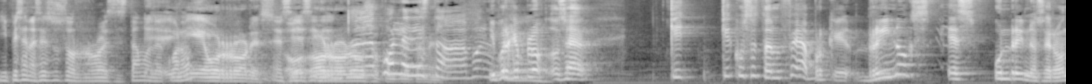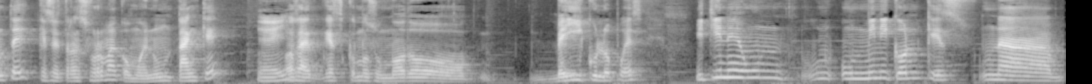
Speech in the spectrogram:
y empiezan a hacer sus horrores, ¿estamos de acuerdo? Eh, eh, horrores. Así de, horroroso. "Ah, ponle de completamente". esta, ponle Y por ejemplo, o sea, ¿qué, qué cosa tan fea? Porque Rhinox es un rinoceronte que se transforma como en un tanque. Ey. O sea, que es como su modo vehículo, pues. Y tiene un, un, un minicon que es una.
